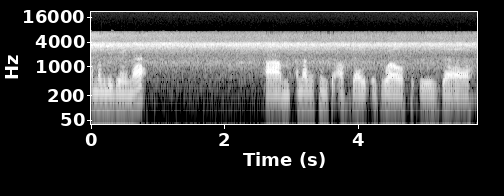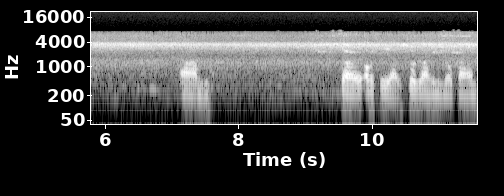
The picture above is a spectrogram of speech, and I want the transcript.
I'm going to be doing that. Um, another thing to update as well is uh, um, so obviously yeah we're still going in the meal plan.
